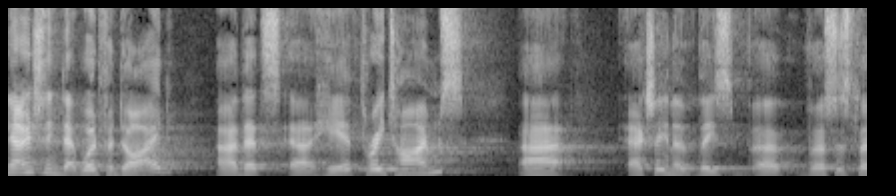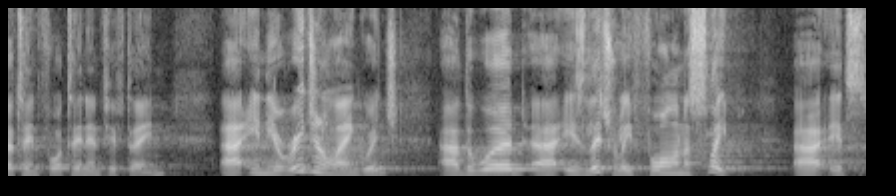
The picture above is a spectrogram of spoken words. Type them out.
Now, interesting, that word for died, uh, that's uh, here three times, uh, actually, in the, these uh, verses 13, 14, and 15. Uh, in the original language, uh, the word is literally fallen asleep. it's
